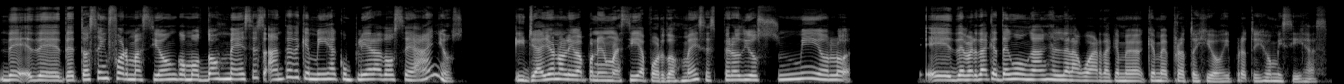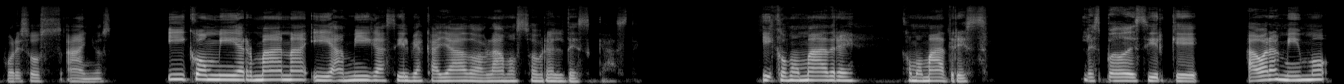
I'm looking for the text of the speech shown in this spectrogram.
de, de, toda esa información como dos meses antes de que mi hija cumpliera 12 años. Y ya yo no le iba a poner una silla por dos meses, pero Dios mío, lo, eh, de verdad que tengo un ángel de la guarda que me, que me protegió y protegió mis hijas por esos años. Y con mi hermana y amiga Silvia Callado hablamos sobre el desgaste. Y como madre, como madres, les puedo decir que ahora mismo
